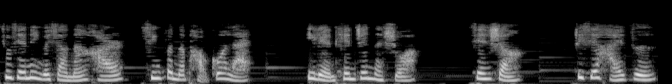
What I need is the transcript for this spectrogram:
就见那个小男孩兴奋的跑过来，一脸天真的说：“先生，这些孩子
